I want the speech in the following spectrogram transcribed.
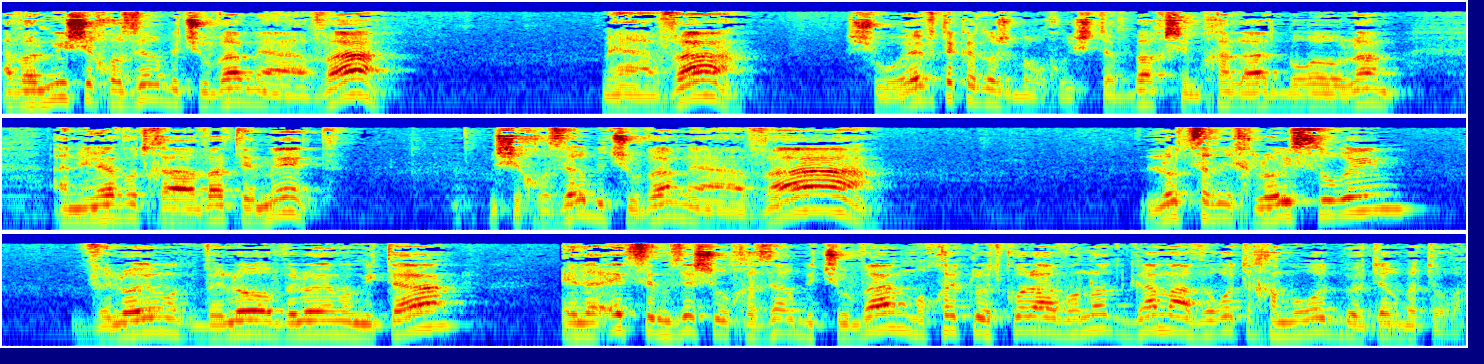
אבל מי שחוזר בתשובה מאהבה, מאהבה, שהוא אוהב את הקדוש ברוך הוא, השתבח שמך לעד בורא עולם, אני אוהב אותך אהבת אמת. מי שחוזר בתשובה מאהבה, לא צריך לא איסורים ולא יום, ולא, ולא יום המיטה, אלא עצם זה שהוא חזר בתשובה, מוחק לו את כל העוונות, גם העבירות החמורות ביותר בתורה.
